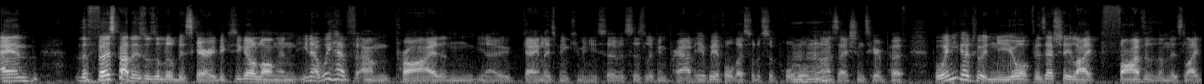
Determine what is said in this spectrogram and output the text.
and the first part of this was a little bit scary because you go along and you know we have um, Pride and you know Gay and Lesbian Community Services, Living Proud here. We have all those sort of support mm-hmm. organisations here in Perth. But when you go to it in New York, there's actually like five of them. There's like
